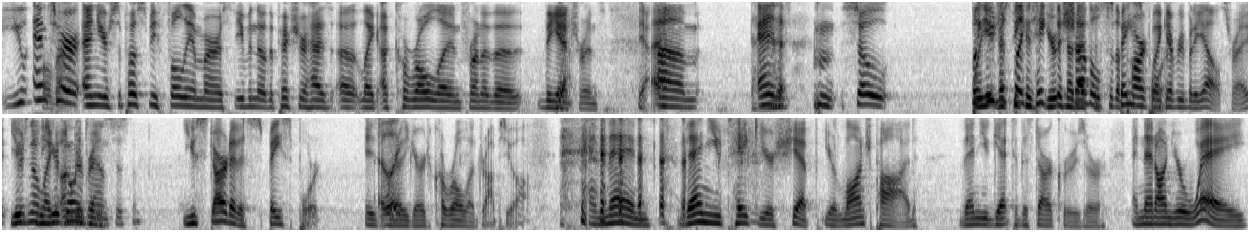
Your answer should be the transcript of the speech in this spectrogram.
you enter, and you're supposed to be fully immersed, even though the picture has a, like a Corolla in front of the the Yeah. entrance. Yeah. Uh, um, and so, but Well, you just like take the no, shuttle to the park like everybody else, right? You're- There's no like you're going to underground the system. you start at a spaceport is I where like- your Corolla drops you off, and then then you take your ship, your launch pod, then you get to the Star Cruiser, and then on your way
